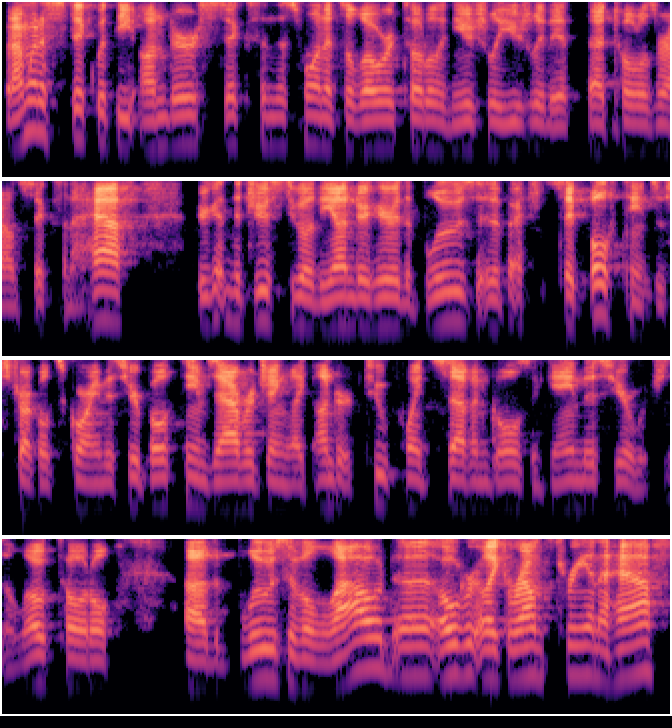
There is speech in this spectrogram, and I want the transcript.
But I'm going to stick with the under six in this one. It's a lower total than usually. Usually that, that total is around six and a half. You're getting the juice to go the under here. The Blues, I should say, both teams have struggled scoring this year. Both teams averaging like under 2.7 goals a game this year, which is a low total. Uh, the Blues have allowed uh, over like around three and a half.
